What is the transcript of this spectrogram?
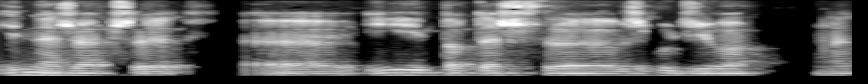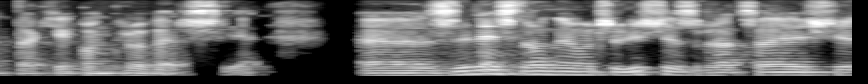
inne rzeczy i to też wzbudziło takie kontrowersje. Z jednej strony oczywiście zwraca się,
